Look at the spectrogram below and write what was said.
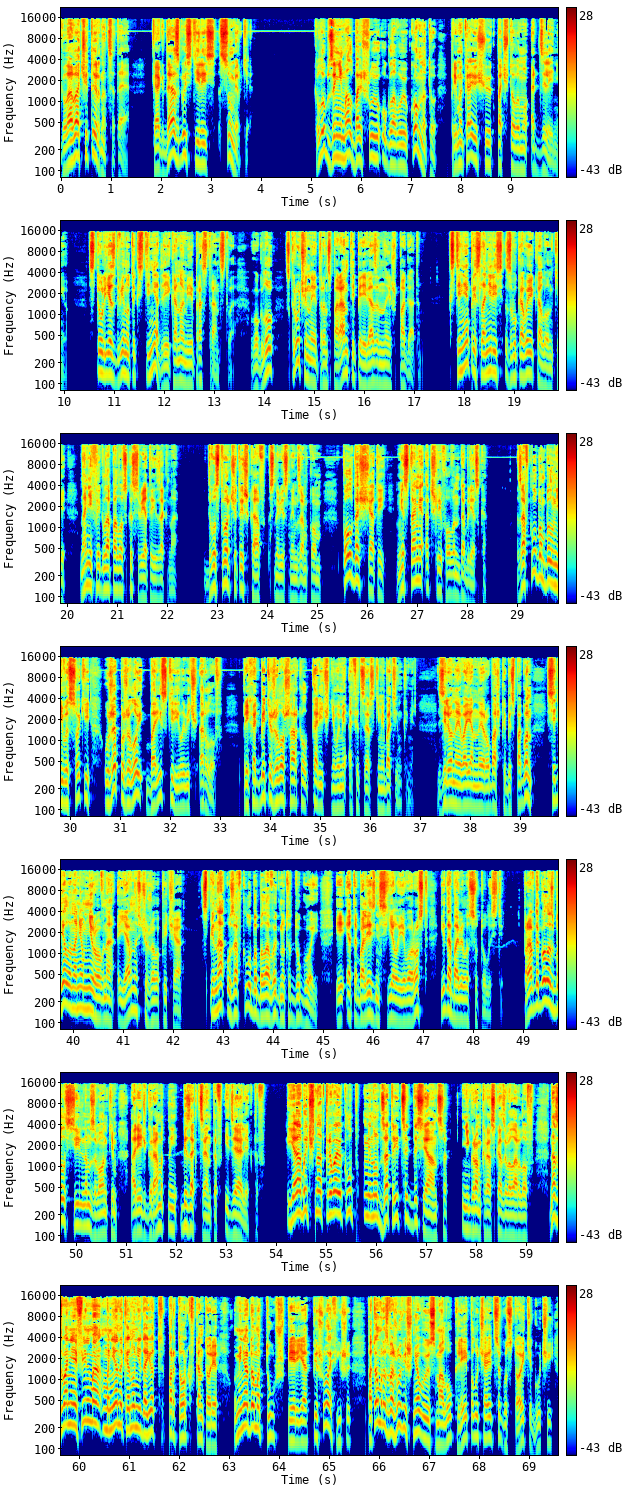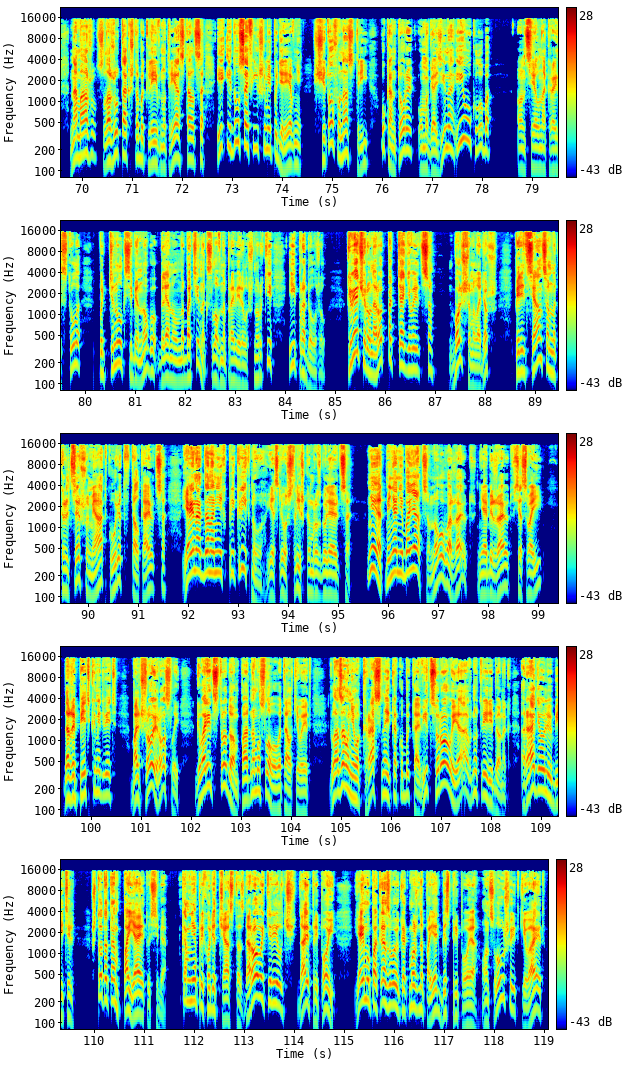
Глава 14. Когда сгустились сумерки. Клуб занимал большую угловую комнату, примыкающую к почтовому отделению. Стулья сдвинуты к стене для экономии пространства. В углу скрученные транспаранты, перевязанные шпагатом. К стене прислонились звуковые колонки, на них легла полоска света из окна. Двустворчатый шкаф с навесным замком, пол дощатый, местами отшлифован до блеска. За клубом был невысокий, уже пожилой Борис Кириллович Орлов. При ходьбе тяжело шаркал коричневыми офицерскими ботинками. Зеленая военная рубашка без погон сидела на нем неровно, явно с чужого плеча. Спина у завклуба была выгнута дугой, и эта болезнь съела его рост и добавила сутулости. Правда, голос был сильным, звонким, а речь грамотной, без акцентов и диалектов. «Я обычно открываю клуб минут за тридцать до сеанса», — негромко рассказывал Орлов. «Название фильма мне накануне дает порторг в конторе. У меня дома тушь, перья, пишу афиши. Потом развожу вишневую смолу, клей получается густой, тягучий. Намажу, сложу так, чтобы клей внутри остался, и иду с афишами по деревне. Счетов у нас три — у конторы, у магазина и у клуба». Он сел на край стула, подтянул к себе ногу, глянул на ботинок, словно проверил шнурки, и продолжил. «К вечеру народ подтягивается». Больше молодежь. Перед сеансом на крыльце шумят, курят, толкаются. Я иногда на них прикрикну, если уж слишком разгуляются. Нет, меня не боятся, но уважают, не обижают, все свои. Даже Петька Медведь, большой, рослый, говорит с трудом, по одному слову выталкивает. Глаза у него красные, как у быка, вид суровый, а внутри ребенок. Радиолюбитель. Что-то там паяет у себя. Ко мне приходит часто. Здорово, Кириллыч, дай припой. Я ему показываю, как можно паять без припоя. Он слушает, кивает.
